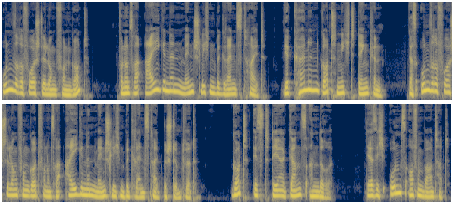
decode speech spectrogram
unsere Vorstellung von Gott, von unserer eigenen menschlichen Begrenztheit, wir können Gott nicht denken, dass unsere Vorstellung von Gott von unserer eigenen menschlichen Begrenztheit bestimmt wird. Gott ist der ganz andere, der sich uns offenbart hat.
